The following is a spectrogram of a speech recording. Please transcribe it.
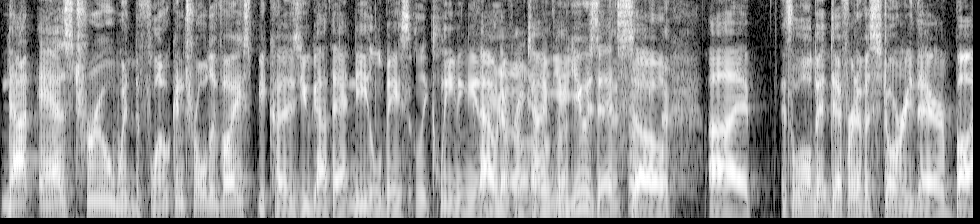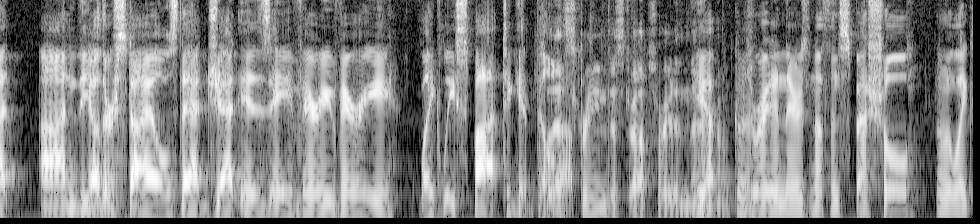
not as true with the flow control device because you got that needle basically cleaning it out every time you use it. So uh, it's a little bit different of a story there. But on the other styles, that jet is a very, very likely spot to get So built that up. screen just drops right in there. Yep, Okay. goes right in there. There's nothing special, no like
